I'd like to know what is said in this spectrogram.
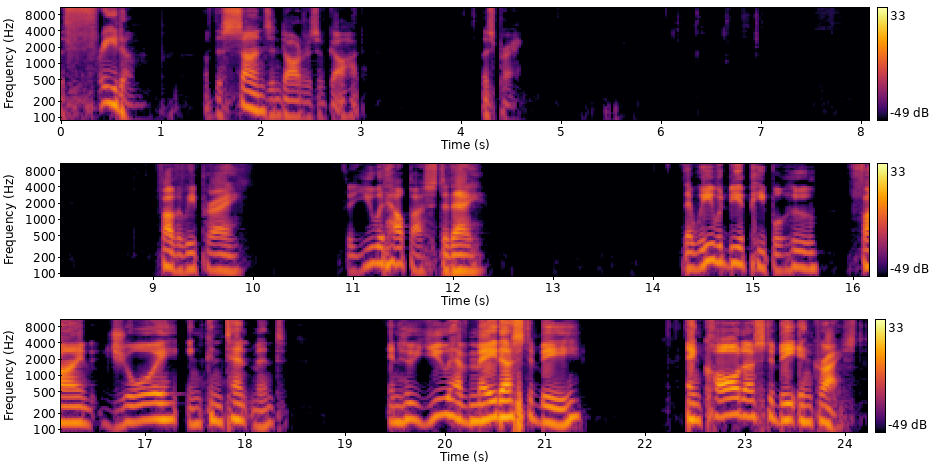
the freedom of the sons and daughters of God. Let's pray. Father, we pray that you would help us today, that we would be a people who find joy and contentment in who you have made us to be and called us to be in Christ.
